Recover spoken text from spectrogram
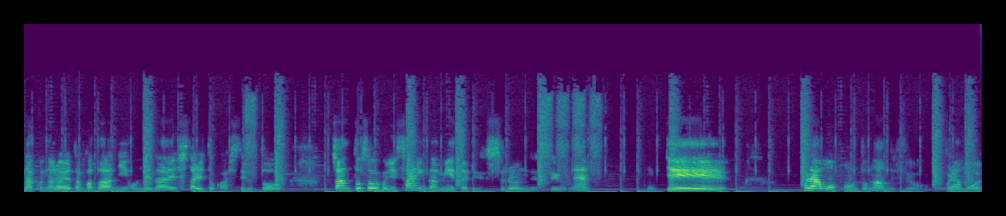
亡くなられた方にお願いしたりとかしてると、ちゃんとそういうふうにサインが見えたりするんですよね。で、これはもう本当なんですよ。これはもう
